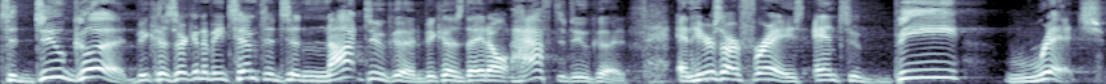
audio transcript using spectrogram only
to do good because they're going to be tempted to not do good because they don't have to do good. And here's our phrase and to be rich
